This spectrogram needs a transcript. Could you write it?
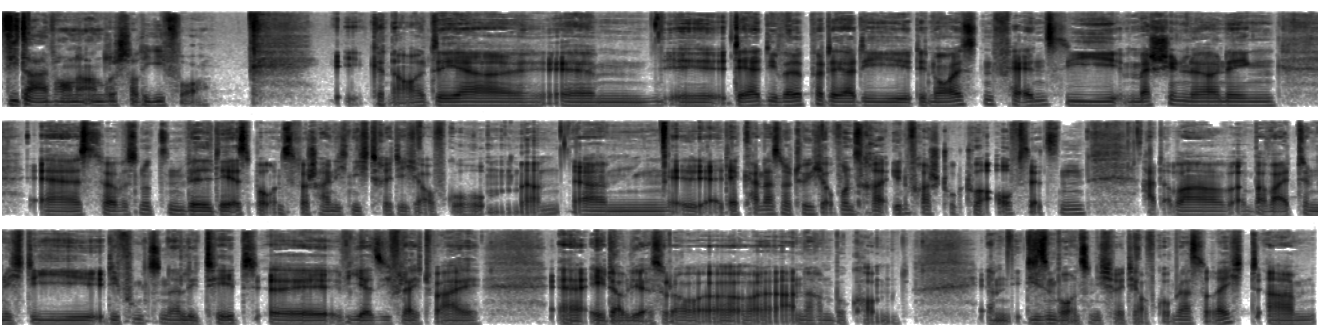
sieht da einfach eine andere Strategie vor. Genau, der, ähm, äh, der Developer, der die, die neuesten fancy Machine Learning äh, Service nutzen will, der ist bei uns wahrscheinlich nicht richtig aufgehoben. Ähm, der kann das natürlich auf unserer Infrastruktur aufsetzen, hat aber bei weitem nicht die, die Funktionalität, äh, wie er sie vielleicht bei äh, AWS oder äh, anderen bekommt. Ähm, die sind bei uns nicht richtig aufgehoben, da hast du recht, ähm,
